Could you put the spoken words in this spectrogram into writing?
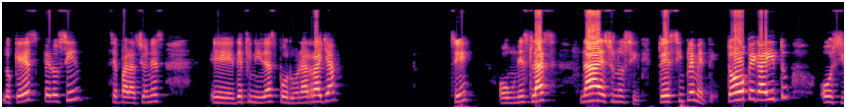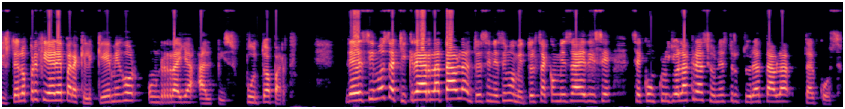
lo que es, pero sin separaciones eh, definidas por una raya, ¿sí? O un slash, nada de eso nos sirve. Entonces simplemente todo pegadito o si usted lo prefiere para que le quede mejor, un raya al piso, punto aparte. Le decimos aquí crear la tabla, entonces en ese momento el saca un mensaje dice, se concluyó la creación estructura tabla tal cosa.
